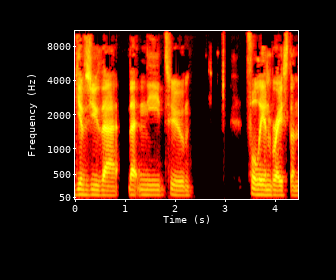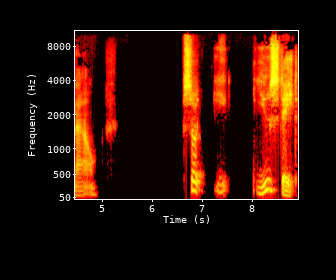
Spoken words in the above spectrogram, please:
gives you that that need to fully embrace the now so you, you state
